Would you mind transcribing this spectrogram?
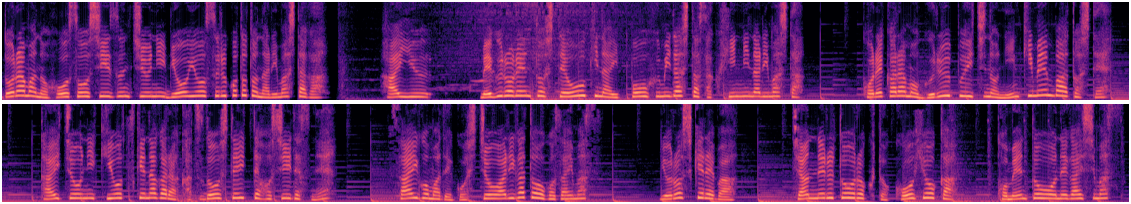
ドラマの放送シーズン中に療養することとなりましたが俳優目黒蓮として大きな一歩を踏み出した作品になりました。これからもグループ1の人気メンバーとして体調に気をつけながら活動していってほしいですね。最後までご視聴ありがとうございます。よろしければチャンネル登録と高評価ココメントをお願いします。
